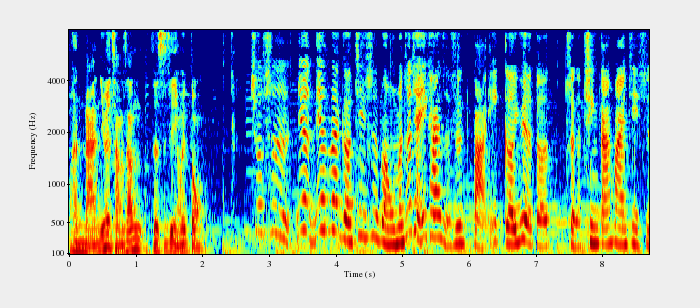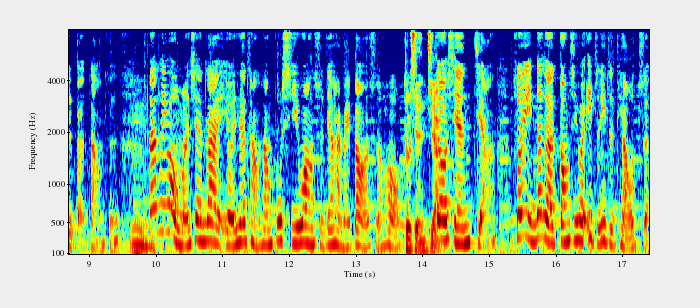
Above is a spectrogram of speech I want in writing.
很难，因为厂商的时间也会动。就是因为因为那个记事本，我们之前一开始是把一个月的整个清单放在记事本这样子，嗯，但是因为我们现在有一些厂商不希望时间还没到的时候就先讲，就先讲，所以那个东西会一直一直调整。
